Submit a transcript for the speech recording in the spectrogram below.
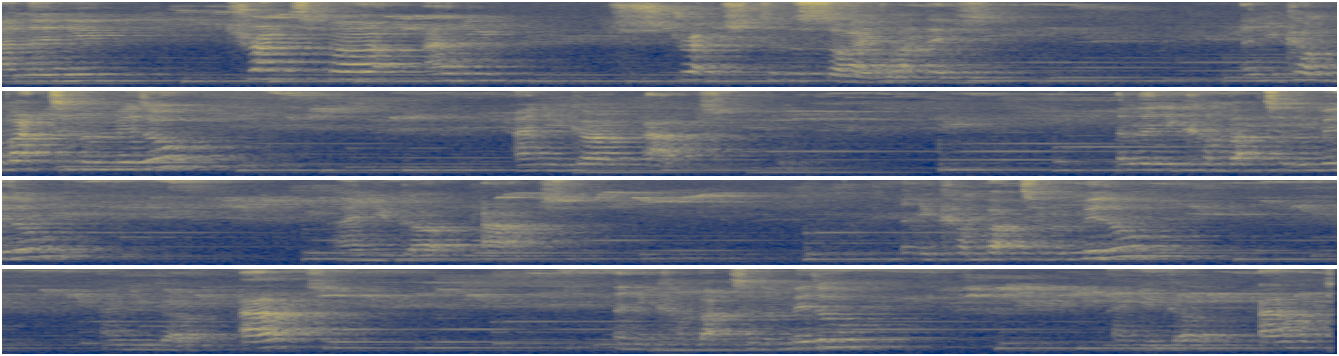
and then you transfer and you stretch to the side like this, and you come back to the middle, and you go out, and then you come back to the middle. And you go out. And you come back to the middle. And you go out. And you come back to the middle. And you go out,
